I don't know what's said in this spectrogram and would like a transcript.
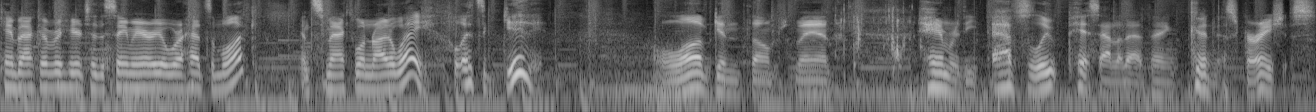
Came back over here to the same area where I had some luck and smacked one right away. Let's get it. Love getting thumped, man. Hammer the absolute piss out of that thing. Goodness gracious.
